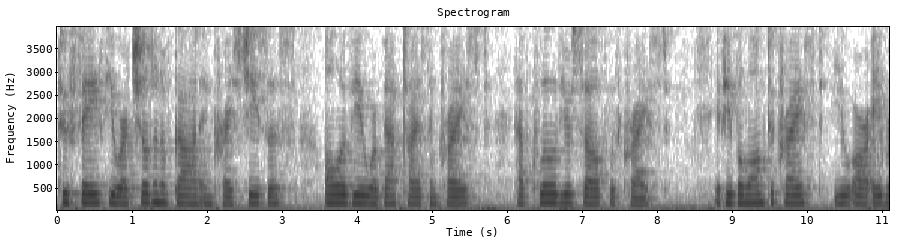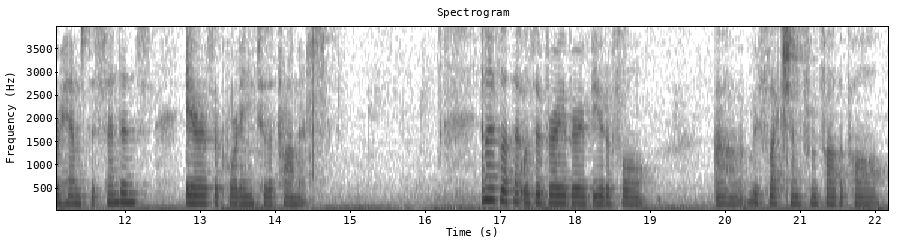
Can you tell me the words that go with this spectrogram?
Through faith, you are children of God in Christ Jesus. All of you were baptized in Christ, have clothed yourself with Christ. If you belong to Christ, you are Abraham's descendants, heirs according to the promise. And I thought that was a very, very beautiful uh, reflection from Father Paul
